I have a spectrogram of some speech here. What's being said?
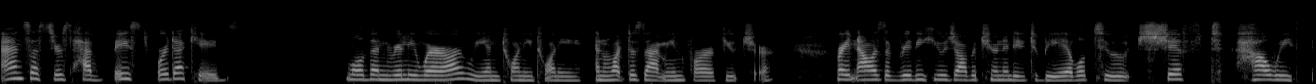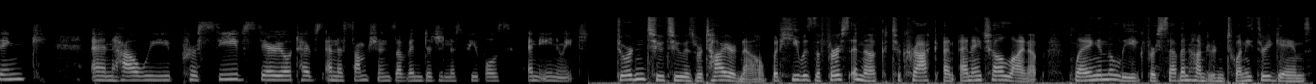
ancestors have faced for decades. Well, then, really, where are we in 2020? And what does that mean for our future? Right now is a really huge opportunity to be able to shift how we think and how we perceive stereotypes and assumptions of Indigenous peoples and Inuit. Jordan Tootoo is retired now, but he was the first Inuk to crack an NHL lineup, playing in the league for 723 games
